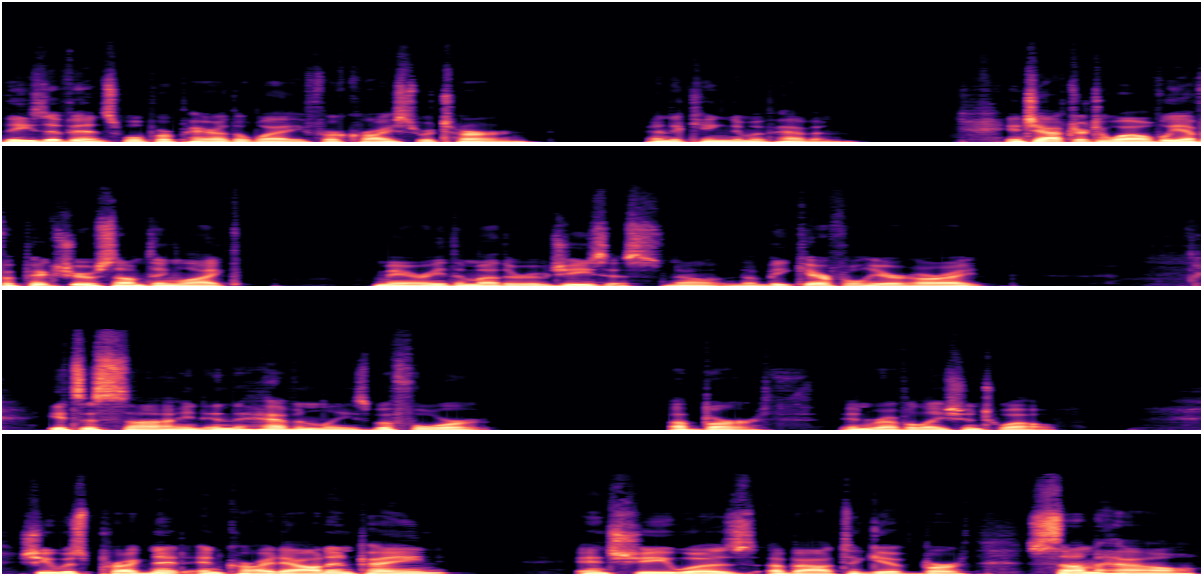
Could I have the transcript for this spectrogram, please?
These events will prepare the way for Christ's return and the kingdom of heaven. In chapter 12, we have a picture of something like Mary, the mother of Jesus. Now, now be careful here, all right? It's a sign in the heavenlies before a birth in Revelation 12. She was pregnant and cried out in pain, and she was about to give birth. Somehow,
